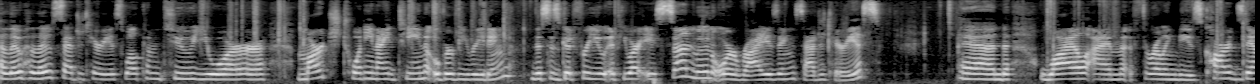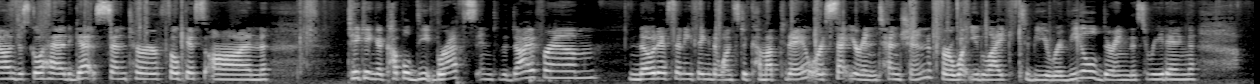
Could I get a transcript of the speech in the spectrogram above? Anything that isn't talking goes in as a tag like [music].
Hello, hello, Sagittarius. Welcome to your March 2019 overview reading. This is good for you if you are a sun, moon, or rising Sagittarius. And while I'm throwing these cards down, just go ahead, get center, focus on taking a couple deep breaths into the diaphragm, notice anything that wants to come up today or set your intention for what you'd like to be revealed during this reading.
